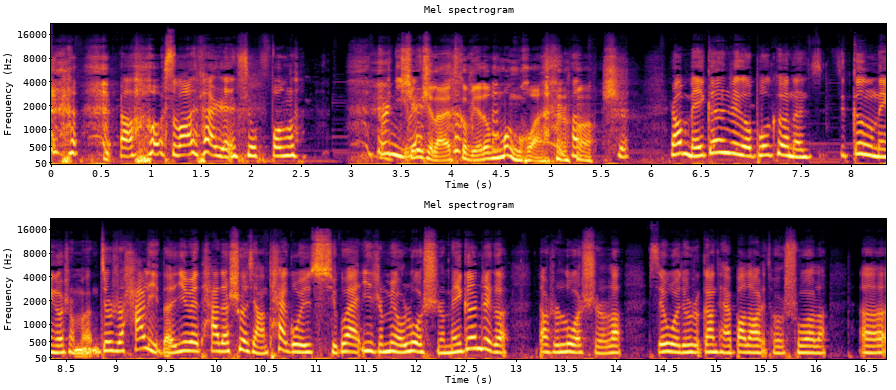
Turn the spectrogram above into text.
然后 Spotify 人就疯了。就是你听起来特别的梦幻，是吧？是。然后梅根这个播客呢，就更那个什么，就是哈里的，因为他的设想太过于奇怪，一直没有落实。梅根这个倒是落实了，结果就是刚才报道里头说了，呃，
